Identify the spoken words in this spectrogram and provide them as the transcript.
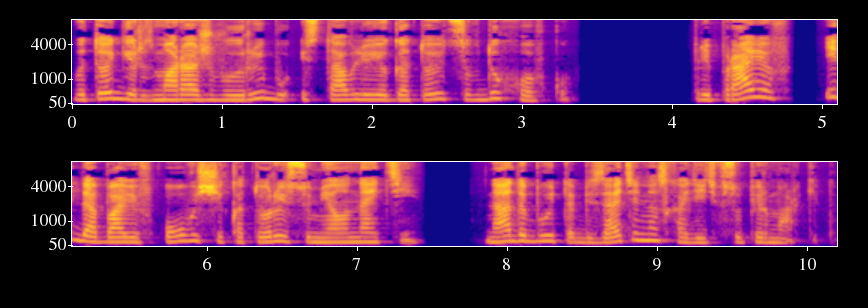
В итоге размораживаю рыбу и ставлю ее готовиться в духовку, приправив и добавив овощи, которые сумела найти. Надо будет обязательно сходить в супермаркет.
